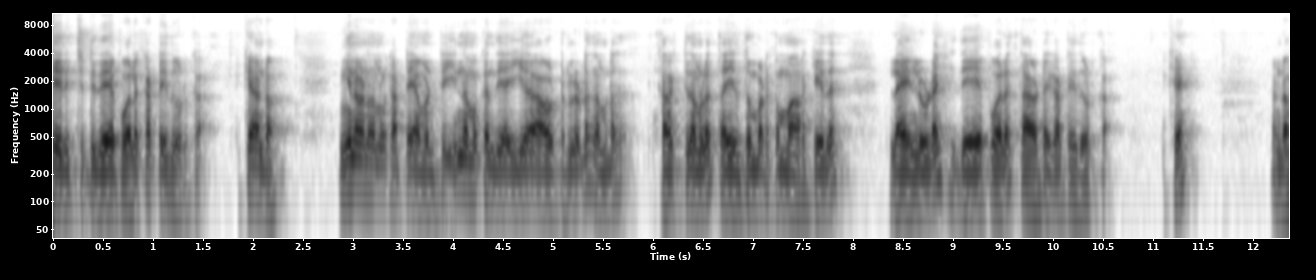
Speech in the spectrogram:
ചെരിച്ചിട്ട് ഇതേപോലെ കട്ട് ചെയ്ത് കൊടുക്കുക ഓക്കെ കണ്ടോ? ഇങ്ങനെയാണ് നമ്മൾ കട്ട് ചെയ്യാൻ വേണ്ടിയിട്ട്. ഇനി നമുക്ക് എന്ത് ചെയ്യാം? ഈ ഔട്ടറിലൂടെ നമ്മുടെ കറക്റ്റ് നമ്മൾ തയ്യൽ തുമ്പടക്കം മാർക്ക് ചെയ്ത ലൈനിലൂടെ ഇതേപോലെ താഴോട്ടേക്ക് കട്ട് ചെയ്ത് കൊടുക്കാം. ഓക്കെ കണ്ടോ?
